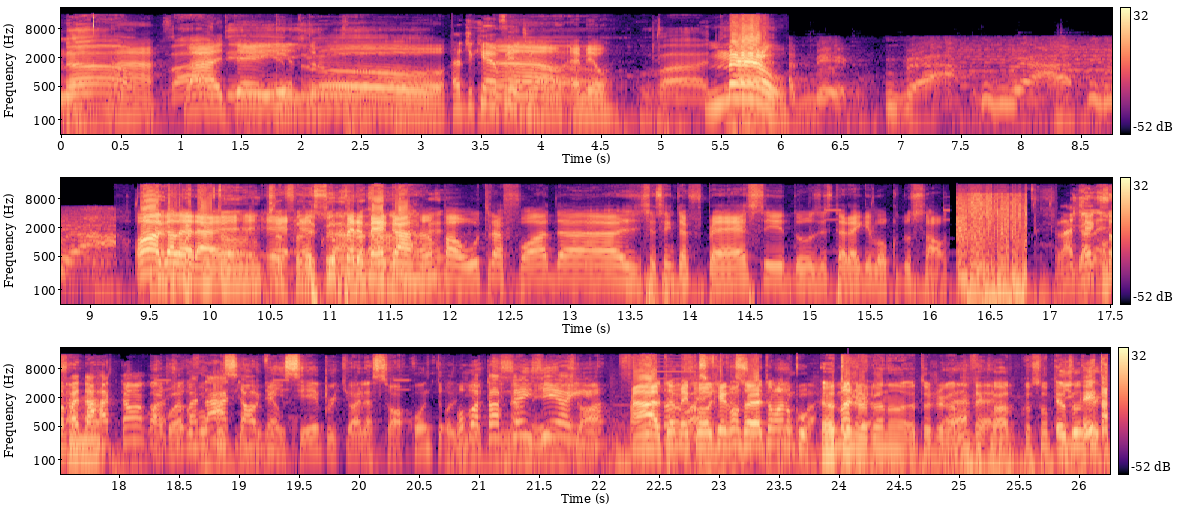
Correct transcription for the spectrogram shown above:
Não, Ah, vai, vai ter ter intro. intro. É de quem é o Não, vídeo? é meu. Vai. Meu! Ó, Ah, do galera, Paquito, é, não é- é super mega rampa ultra foda, 60 FPS dos easter egg louco do salto. Relaxa aí que só vai dar ratão agora, Agora só eu vai vou dar conseguir ratão, vencer, porque olha só, controle Vou botar seisinha aí. ó. Ah, eu também coloquei controle, vai tomar no cu. Eu tô jogando, eu tô jogando É, teclado porque eu sou pica. Eita,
